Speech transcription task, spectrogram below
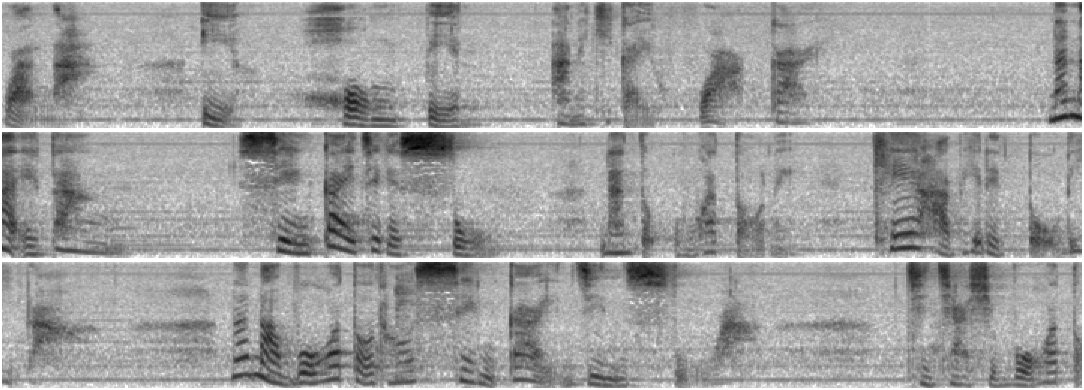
法啊，以方便安尼去解化解。咱来会当善解这个事，咱都有法度呢，契合迄个道理啦，咱若无法度通善解人事啊，真正是无法度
